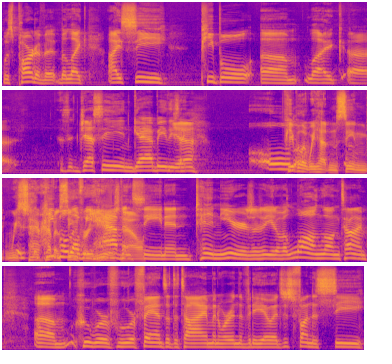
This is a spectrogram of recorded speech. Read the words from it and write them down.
was part of it. But like I see people um, like uh, is it Jesse and Gabby? These yeah. like old People that we hadn't seen, we it's haven't people seen that for we years haven't now. seen in 10 years or you know a long long time um, who were who were fans at the time and were in the video it's just fun to see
